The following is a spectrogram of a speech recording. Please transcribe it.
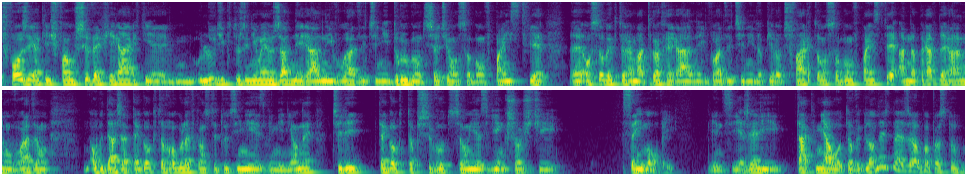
tworzy jakieś fałszywe hierarchie ludzi, którzy nie mają żadnej realnej władzy, czyni drugą, trzecią osobą w państwie. E, osobę, która ma trochę realnej władzy, czyni dopiero czwartą osobą w państwie, a naprawdę realną władzą obdarza tego, kto w ogóle w konstytucji nie jest wymieniony, czyli tego, kto przywódcą jest większości sejmowej. Więc jeżeli tak miało to wyglądać, należało po prostu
